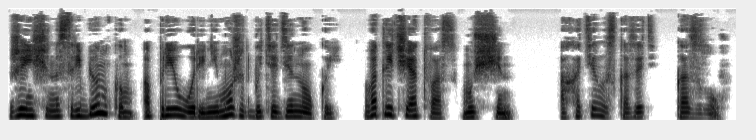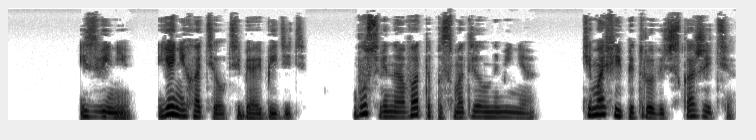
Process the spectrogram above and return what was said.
Женщина с ребенком априори не может быть одинокой, в отличие от вас, мужчин, а хотела сказать козлов. Извини, я не хотел тебя обидеть. Босс виновато посмотрел на меня. Тимофей Петрович, скажите,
